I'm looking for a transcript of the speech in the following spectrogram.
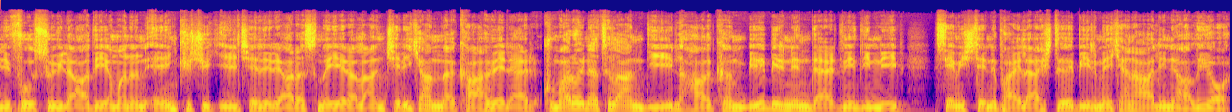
nüfusuyla Adıyaman'ın en küçük ilçeleri arasında yer alan Çelikan'da kahveler kumar oynatılan değil halkın birbirinin derdini dinleyip sevinçlerini paylaştığı bir mekan halini alıyor.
